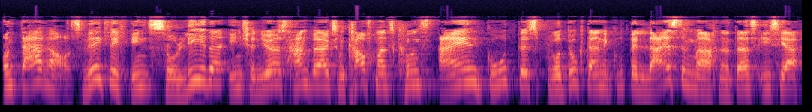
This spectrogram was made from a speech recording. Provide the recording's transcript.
Und daraus wirklich in solider Ingenieurs-, Handwerks- und Kaufmannskunst ein gutes Produkt, eine gute Leistung machen. Und das ist ja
